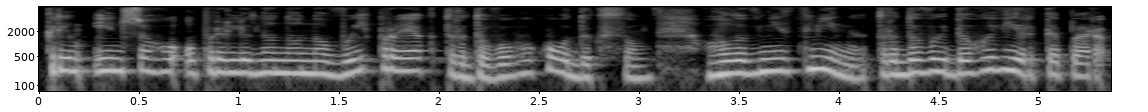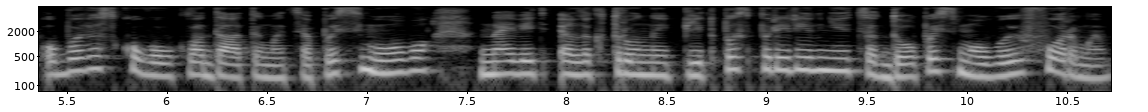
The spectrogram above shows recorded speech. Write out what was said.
Крім іншого, оприлюднено новий проєкт трудового кодексу. Головні зміни: трудовий договір тепер обов'язково укладатиметься письмово, навіть електронний підпис прирівнюється до письмової форми.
